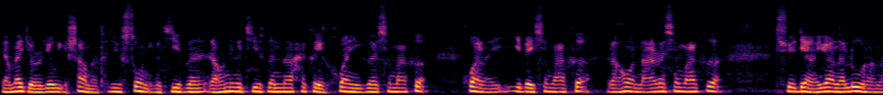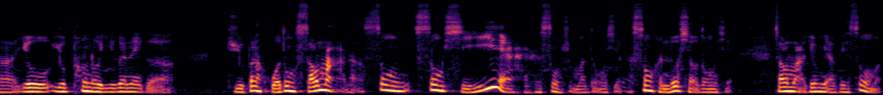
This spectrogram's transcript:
两百九十九以上的，他就送你个积分。然后那个积分呢，还可以换一个星巴克，换了一杯星巴克。然后拿着星巴克去电影院的路上呢，又又碰着一个那个举办活动扫码的，送送洗衣液还是送什么东西了？送很多小东西，扫码就免费送嘛。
